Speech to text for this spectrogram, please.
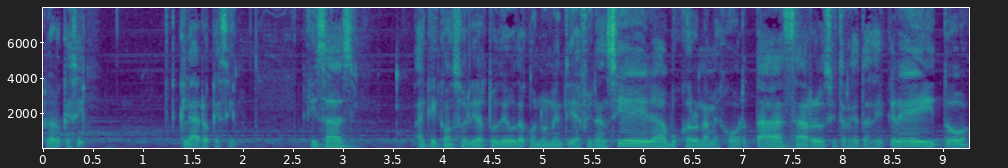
Claro que sí, claro que sí. Quizás hay que consolidar tu deuda con una entidad financiera, buscar una mejor tasa, reducir tarjetas de crédito,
